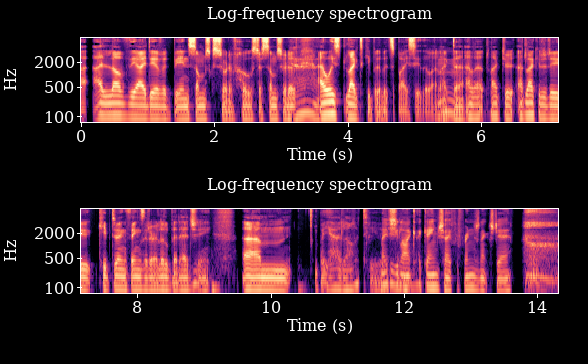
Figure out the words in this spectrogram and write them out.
I- I love the idea of it being some sort of host or some sort of. Yeah. I always like to keep it a bit spicy, though. I like Mm. to. I like to. I'd like you to do keep doing things that are a little bit edgy. Um, but yeah, I'd love it to. Maybe you like a game show for Fringe next year.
